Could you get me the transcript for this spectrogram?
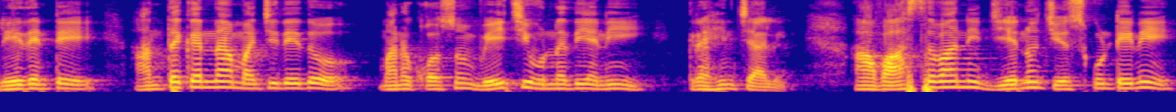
లేదంటే అంతకన్నా మంచిదేదో మన కోసం వేచి ఉన్నది అని గ్రహించాలి. ఆ వాస్తవాన్ని జీర్ణం చేసుకుంటేనే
